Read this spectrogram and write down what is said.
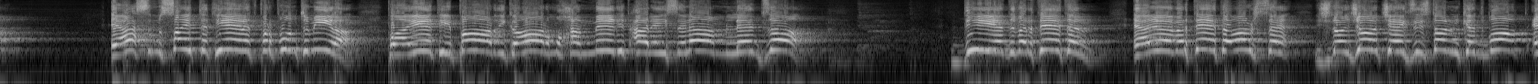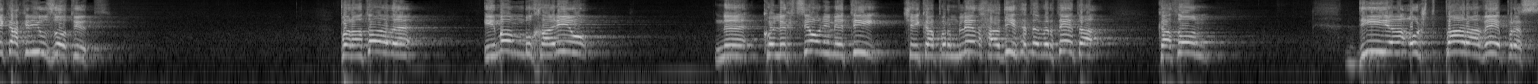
E as mësoji të tjerët për punë të mira. Po ajeti i parë i ka ardhë Muhammedit alayhis salam lexo. Dije të vërtetën. E ajo e vërtetë është se çdo gjë që ekziston në këtë botë e ka kriju Zoti yt. Për ato edhe Imam Bukhariu në koleksionin e tij që i ka përmbledh hadithet e vërteta, ka thonë, dija është para veprës.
